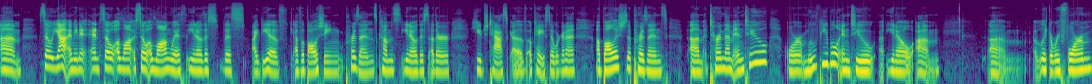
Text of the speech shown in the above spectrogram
Um, so yeah, I mean, it, and so along, so along with you know this this idea of of abolishing prisons comes you know this other huge task of okay, so we're gonna abolish the prisons, um, turn them into or move people into uh, you know um, um, like a reform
